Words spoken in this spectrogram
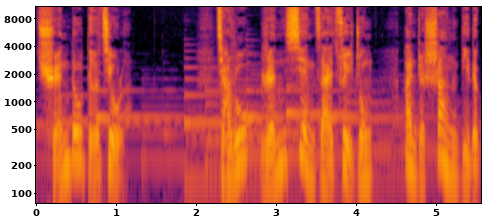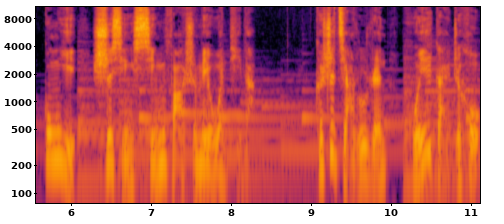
全都得救了。假如人现在最终按着上帝的公义施行刑罚是没有问题的，可是假如人悔改之后，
